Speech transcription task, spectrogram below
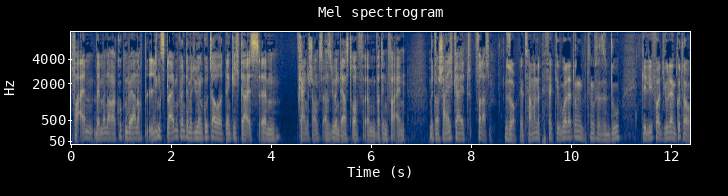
vor allem, wenn wir nachher gucken, wer noch links bleiben könnte mit Jürgen Guttau, denke ich, da ist ähm, keine Chance. Also Jürgen Derstroff ähm, wird den Verein mit Wahrscheinlichkeit verlassen. So, jetzt haben wir eine perfekte Überleitung, beziehungsweise du geliefert, Julian Guttau.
